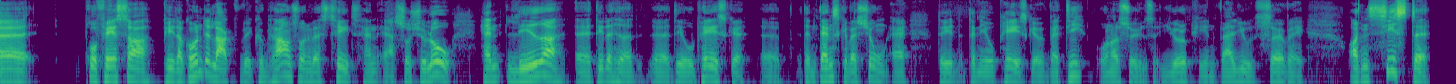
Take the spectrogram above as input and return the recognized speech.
Øh, professor Peter Gundelag ved Københavns Universitet, han er sociolog, han leder øh, det, der hedder øh, det europæiske, øh, den danske version af det, den europæiske værdiundersøgelse, European Value Survey. Og den sidste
